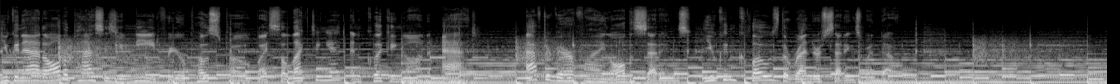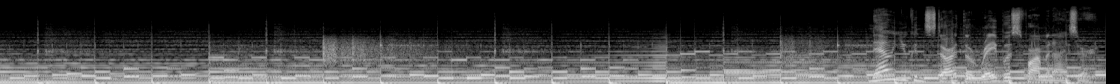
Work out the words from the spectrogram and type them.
you can add all the passes you need for your post-pro by selecting it and clicking on Add. After verifying all the settings, you can close the Render Settings window. Now you can start the Rebus Farminizer.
